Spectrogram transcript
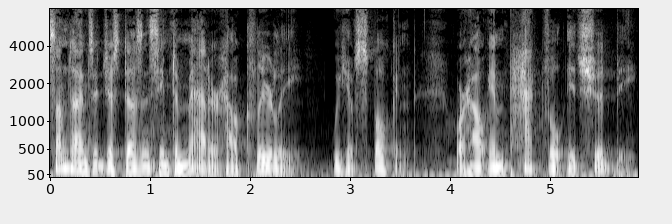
Sometimes it just doesn't seem to matter how clearly we have spoken or how impactful it should be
